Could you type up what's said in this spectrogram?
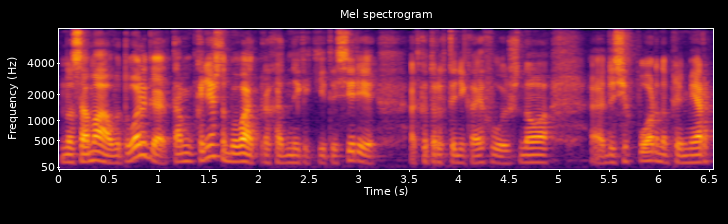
Но сама вот Ольга, там, конечно, бывают проходные какие-то серии, от которых ты не кайфуешь, но э, до сих пор, например,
